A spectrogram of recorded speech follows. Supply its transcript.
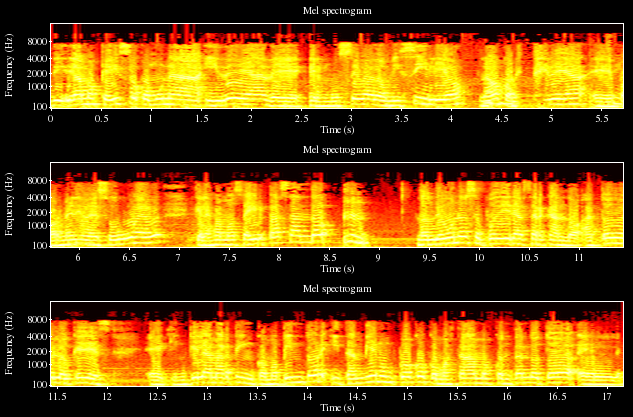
digamos que hizo como una idea de el museo a domicilio, ¿no? Con esta idea eh, por medio de su web, que las vamos a ir pasando. donde uno se puede ir acercando a todo lo que es eh, Quinquela Martín como pintor y también un poco como estábamos contando todo el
